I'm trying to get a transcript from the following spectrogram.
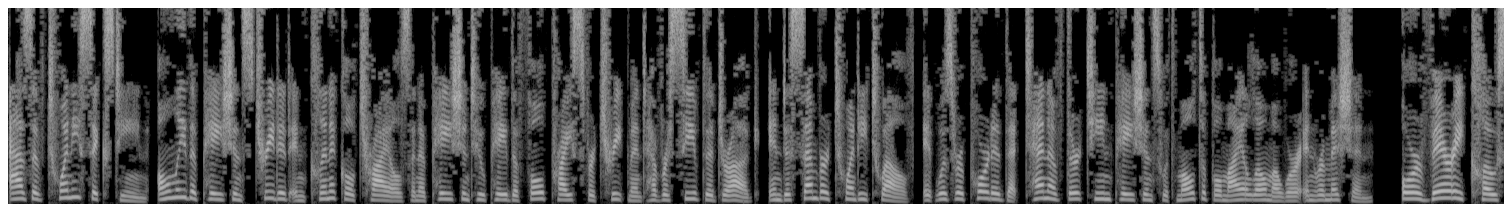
As of 2016, only the patients treated in clinical trials and a patient who paid the full price for treatment have received the drug. In December 2012, it was reported that 10 of 13 patients with multiple myeloma were in remission, or very close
